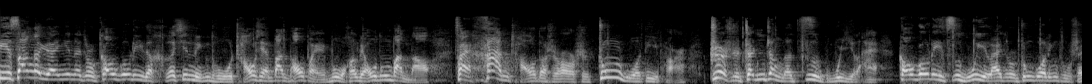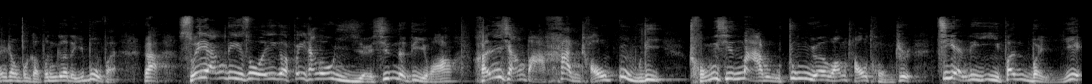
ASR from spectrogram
第三个原因呢，就是高句丽的核心领土朝鲜半岛北部和辽东半岛，在汉朝的时候是中国地盘，这是真正的自古以来，高句丽自古以来就是中国领土神圣不可分割的一部分，是吧？隋炀帝作为一个非常有野心的帝王，很想把汉朝故地。重新纳入中原王朝统治，建立一番伟业。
